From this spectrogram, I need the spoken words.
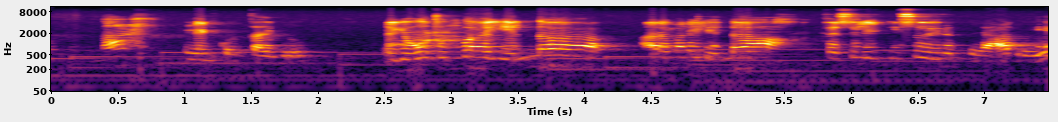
ಅಂತ ಹೇಳ್ಕೊಳ್ತಾ ಇದ್ರು. ಅಯ್ಯೋ, ತುಂಬಾ ಎಲ್ಲಾ ಅರಮನೆಯಲ್ಲಿ ಎಲ್ಲಾ ಫೆಸಿಲಿಟೀಸ್ ಇರುತ್ತೆ. ಆದ್ರೆ,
